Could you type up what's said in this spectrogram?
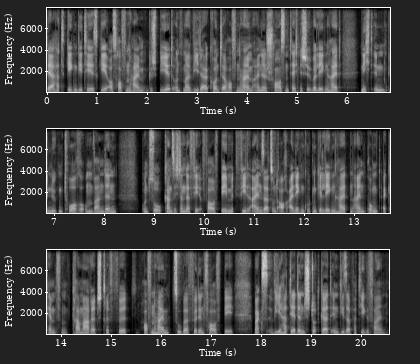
Der hat gegen die TSG aus Hoffenheim gespielt und mal wieder konnte Hoffenheim eine chancentechnische Überlegenheit nicht in genügend Tore umwandeln. Und so kann sich dann der VfB mit viel Einsatz und auch einigen guten Gelegenheiten einen Punkt erkämpfen. Kramaric trifft für Hoffenheim, Zuber für den VfB. Max, wie hat dir denn Stuttgart in dieser Partie gefallen?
